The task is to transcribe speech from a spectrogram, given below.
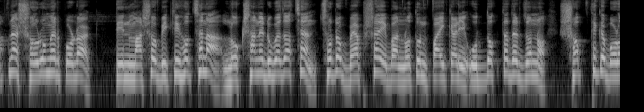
আপনার শোরুমের প্রোডাক্ট তিন মাসেও বিক্রি হচ্ছে না, লোকসানে ডুবে যাচ্ছেন ছোট ব্যবসায়ী বা নতুন পাইকারি উদ্যোক্তাদের জন্য সব থেকে বড়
